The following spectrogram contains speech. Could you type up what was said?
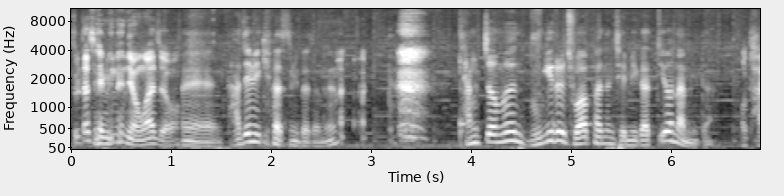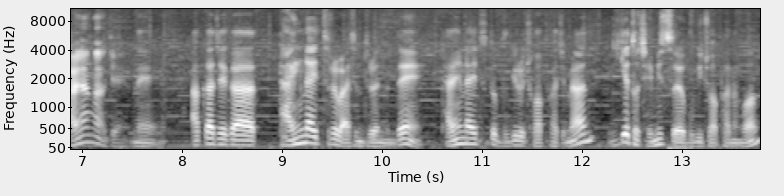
둘 다 재밌는 영화죠. 네, 다 재밌게 봤습니다 저는. 장점은 무기를 조합하는 재미가 뛰어납니다. 어, 다양하게. 네. 아까 제가 다잉라이트를 말씀드렸는데 다잉라이트도 무기를 조합하지만 이게 더 재밌어요. 무기 조합하는 건.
